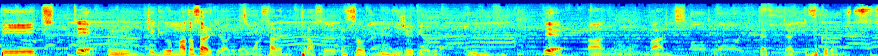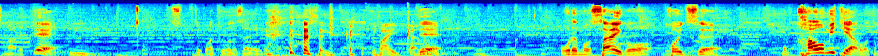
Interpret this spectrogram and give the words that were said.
ビーっつってうん。結局待たされてるわけで俺さらにプラスそうだね。20秒ぐらい。であのバンっつってだってだって袋に包まれてってこうやって渡される。まあいいかで、俺もう最後こいつもう顔見てやろうと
